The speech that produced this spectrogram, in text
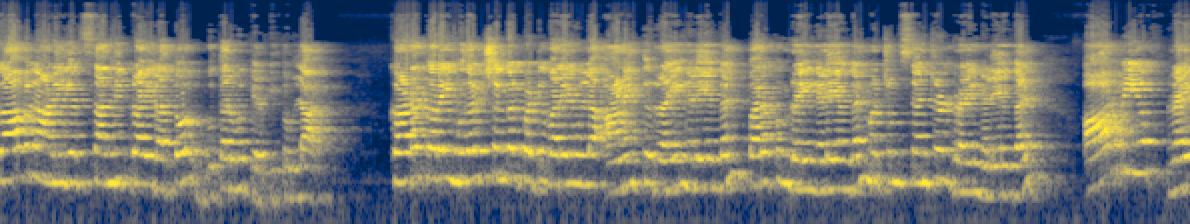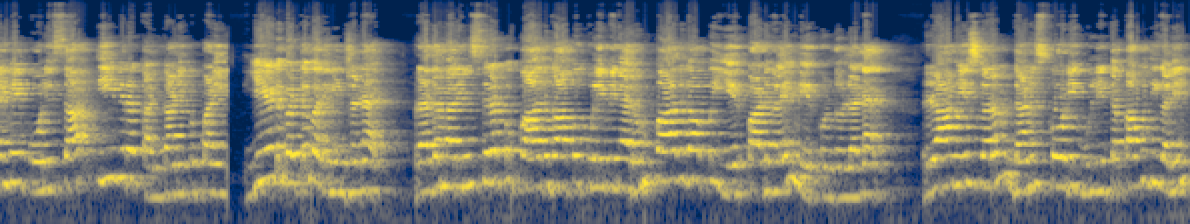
காவல் ஆணையர் சந்தீப் ராய் ரத்தோர் உத்தரவு பிறப்பித்துள்ளார். கடற்கரை முதல் செங்கல்பட்டு வரை உள்ள அனைத்து ரயில் நிலையங்கள் பறக்கும் ரயில் நிலையங்கள் மற்றும் சென்ட்ரல் ரயில் நிலையங்கள் ஆர்பிஎஃப் ரயில்வே போலீசார் தீவிர கண்காணிப்பு பணியில் ஈடுபட்டு வருகின்றனர். பிரதமரின் சிறப்பு பாதுகாப்பு குழுவினரும் பாதுகாப்பு ஏற்பாடுகளை மேற்கொண்டுள்ளனர். ராமேஸ்வரம் தனுஷ்கோடி உள்ளிட்ட பகுதிகளில்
